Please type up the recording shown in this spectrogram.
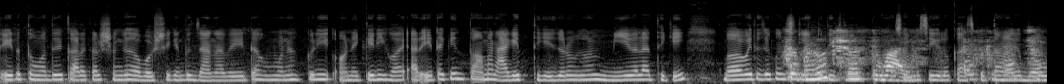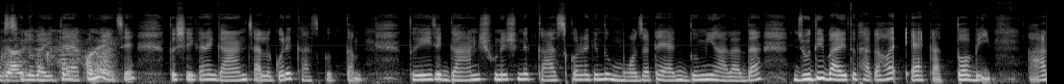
এটা তোমাদের কার কার সঙ্গে অবশ্যই কিন্তু জানাবে। এটা মনে করি অনেকেরই হয়। আর এটা কিন্তু আমার আগের থেকে যেরকম ধরুন মেয়েবেলা থেকেই বাবা বাড়িতে যখন ছিলাম মোছামুছি এগুলো কাজ করতাম। আগে বক্স ছিল বাড়িতে এখনও আছে। তো সেখানে গান চালু করে কাজ করতাম। তো এই যে গান শুনে শুনে কাজ করার কিন্তু মজাটা একদমই আলাদা। যদি বাড়িতে থাকা হয় একা তবেই। আর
